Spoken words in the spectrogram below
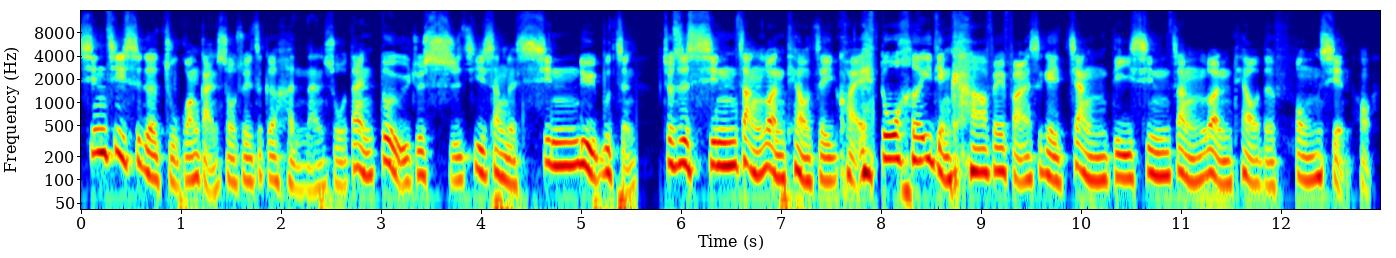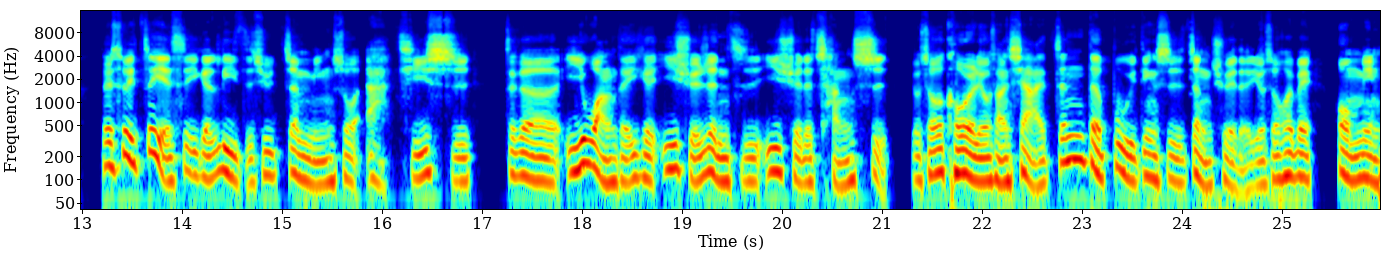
心悸是个主观感受，所以这个很难说。但对于就实际上的心律不整，就是心脏乱跳这一块，多喝一点咖啡反而是可以降低心脏乱跳的风险，吼。对，所以这也是一个例子，去证明说啊，其实这个以往的一个医学认知、医学的尝试，有时候口耳流传下来，真的不一定是正确的，有时候会被后面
